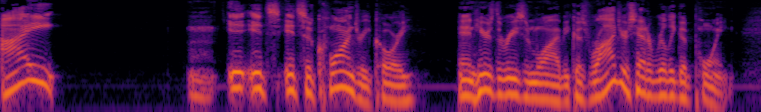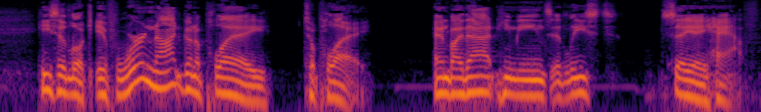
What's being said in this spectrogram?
I, it, it's it's a quandary, Corey, and here's the reason why. Because Rodgers had a really good point. He said, "Look, if we're not going to play to play, and by that he means at least say a half.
